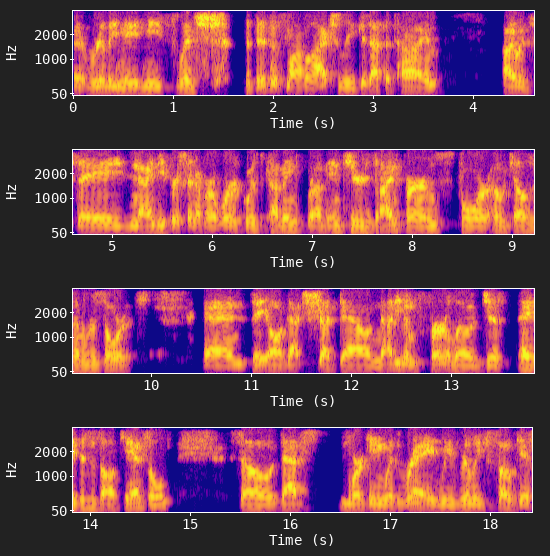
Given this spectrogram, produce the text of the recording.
It really made me switch the business model, actually, because at the time, I would say 90% of our work was coming from interior design firms for hotels and resorts. And they all got shut down, not even furloughed, just, hey, this is all canceled. So that's working with Ray. We really focus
